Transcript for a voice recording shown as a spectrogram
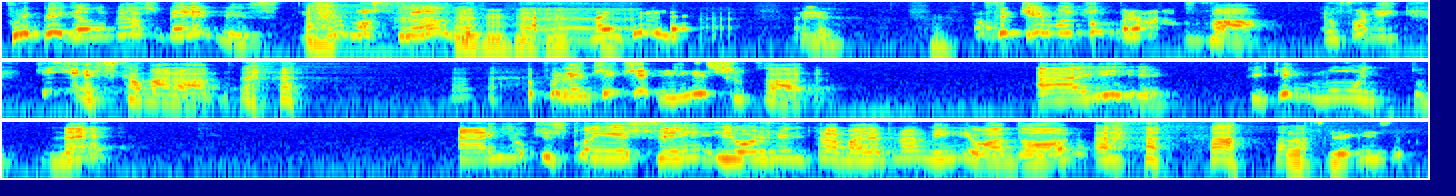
foi pegando meus memes e foi mostrando na internet. Eu fiquei muito brava. Eu falei, quem é esse camarada? Eu falei, o que, que é isso, cara? Aí, fiquei muito, né? Aí eu quis conhecer e hoje ele trabalha para mim, eu adoro.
